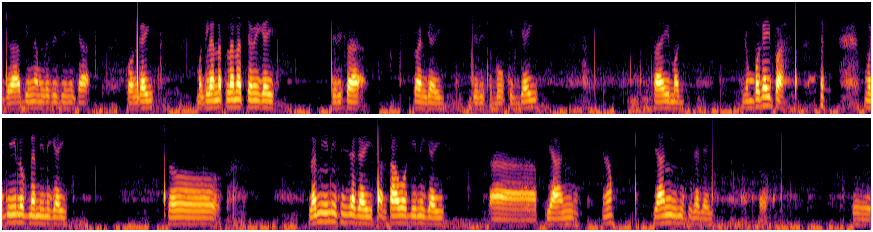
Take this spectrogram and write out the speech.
Grabe nam gud din ka. Kuan guys, maglanat-lanat kami guys. Diri sa kuan guys, diri sa bukid guys. Say mag sinumbagay pa. Mag-ilog na nini guys. So lami ini siya guys, ang tawag ini guys, ah piyangi, you know? Piyangi ini siya guys. So, eh,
